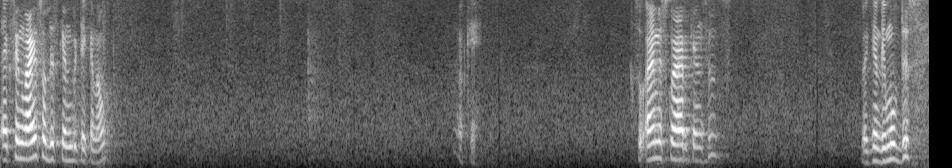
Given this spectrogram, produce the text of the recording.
x and y, so this can be taken out. Okay. So, m square cancels. I can remove this.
